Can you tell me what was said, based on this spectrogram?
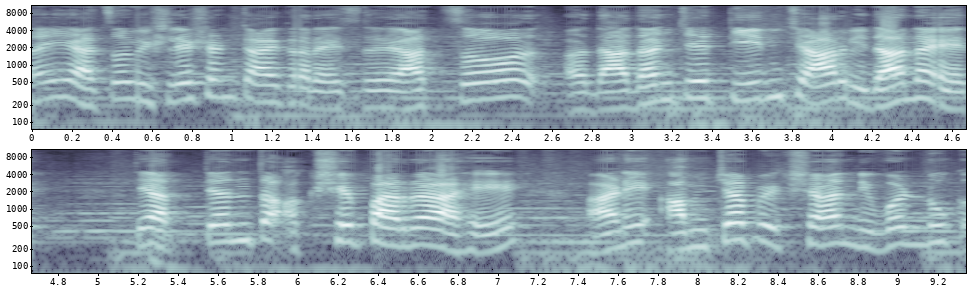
नाही याचं विश्लेषण काय करायचं आजचं दादांचे तीन चार विधान आहेत ते अत्यंत आक्षेपार्ह आहे आणि आमच्यापेक्षा निवडणूक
